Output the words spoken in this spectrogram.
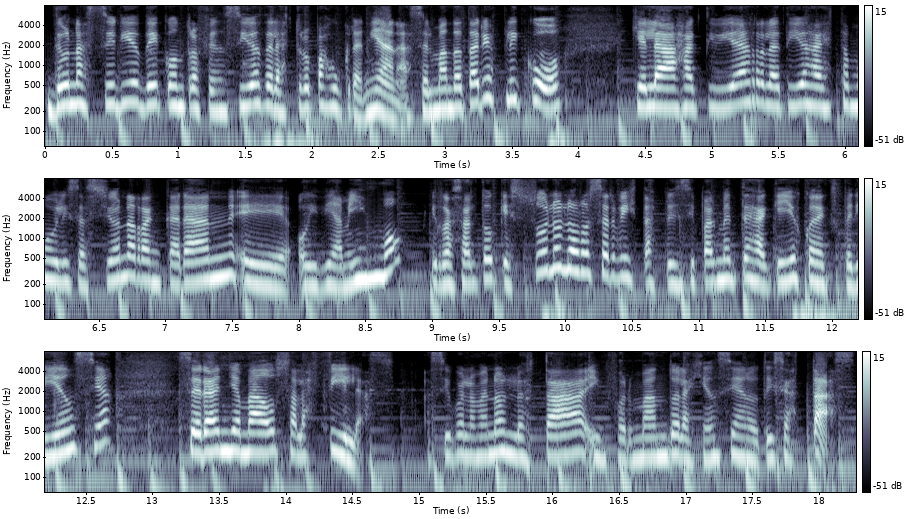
de una serie de contraofensivas de las tropas ucranianas. El mandatario explicó que las actividades relativas a esta movilización arrancarán eh, hoy día mismo y resaltó que solo los reservistas, principalmente aquellos con experiencia, serán llamados a las filas. Así por lo menos lo está informando la agencia de noticias TAS.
